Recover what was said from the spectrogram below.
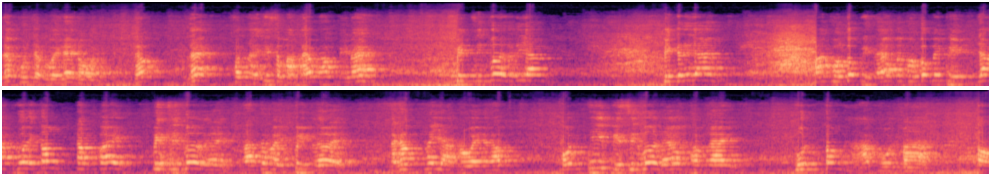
และคุณจะรวยแน่นอนนะครับ และคนไหนที่สมัครแล้วครับมีไหมปิดซิลเวอร์กันหรือยัง ปิดกันหรือยังบางคนก็ปิดแล้วบางคนก็ไม่ปิดอยากรวยต้องกลับไปปิดซิลเวอร์เลยถามทำไมปิดเลยนะครับ ถ้าอยากรวยนะครับ คนที่ปิดซิลเวอร์แล้วทำไงคุณต้องหาคนมา ต่อ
